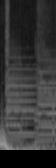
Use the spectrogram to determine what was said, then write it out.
Bye.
